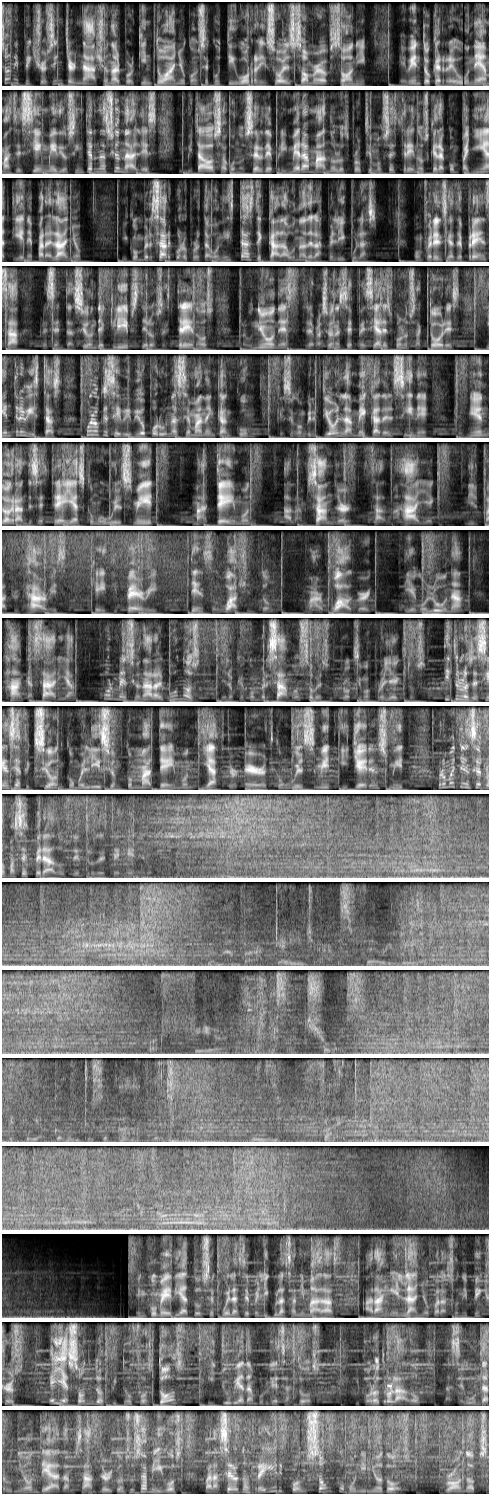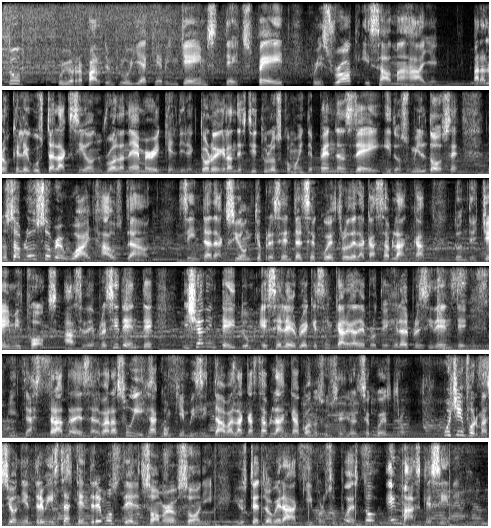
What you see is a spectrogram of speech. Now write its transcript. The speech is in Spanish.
Sony Pictures International por quinto año consecutivo realizó el Summer of Sony, evento que reúne a más de 100 medios internacionales invitados a conocer de primera mano los próximos estrenos que la compañía tiene para el año y conversar con los protagonistas de cada una de las películas. Conferencias de prensa, presentación de clips de los estrenos, reuniones, celebraciones especiales con los actores y entrevistas fue lo que se vivió por una semana en Cancún, que se convirtió en la meca del cine, reuniendo a grandes estrellas como Will Smith, Matt Damon, Adam Sandler, Salma Hayek, Neil Patrick Harris, Katy Perry, Denzel Washington, Mark Wahlberg, Diego Luna, Hank Azaria, por mencionar algunos de los que conversamos sobre sus próximos proyectos. Títulos de ciencia ficción como Elysium con Matt Damon y After Earth con Will Smith y Jaden Smith prometen ser los más esperados dentro de este género. Fear is a choice. If we are going to survive this, we fight. En comedia, dos secuelas de películas animadas harán el año para Sony Pictures. Ellas son Los Pitufos 2 y Lluvia de Hamburguesas 2. Y por otro lado, la segunda reunión de Adam Sandler con sus amigos para hacernos reír con Son como Niño 2, Grown Ups 2, cuyo reparto incluye a Kevin James, Dave Spade, Chris Rock y Salma Hayek. Para los que le gusta la acción, Roland Emmerich, el director de grandes títulos como Independence Day y 2012, nos habló sobre White House Down, cinta de acción que presenta el secuestro de la Casa Blanca, donde Jamie Foxx hace de presidente y Shannon Tatum es el héroe que se encarga de proteger al presidente mientras trata de salvar a su hija con quien visitaba la Casa Blanca cuando sucedió el secuestro. Mucha información y entrevistas tendremos del Summer of Sony y usted lo verá aquí, por supuesto, en Más que Cine.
